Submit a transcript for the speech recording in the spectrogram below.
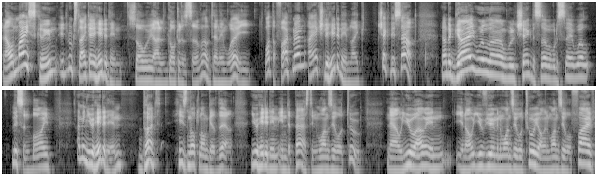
Now on my screen, it looks like I hit him. So I'll go to the server, I'll tell him, wait, what the fuck man? I actually hit him, like, check this out. Now the guy will, uh, will check, the server will say, well, listen boy, I mean, you hated him, but he's not longer there. You hated him in the past in 102. Now you are in, you know, you view him in 102, you're in 105,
